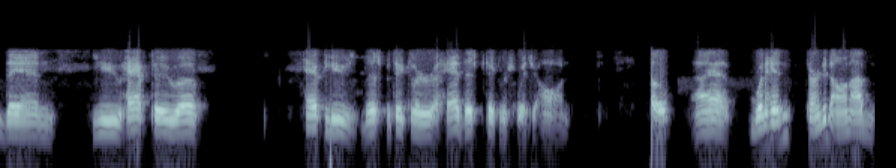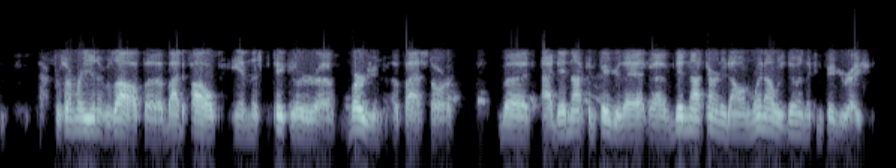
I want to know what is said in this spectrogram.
then you have to uh, have to use this particular had this particular switch on. So I went ahead and turned it on. I for some reason it was off uh, by default in this particular uh, version of Pi-Star, but I did not configure that. I did not turn it on when I was doing the configuration.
